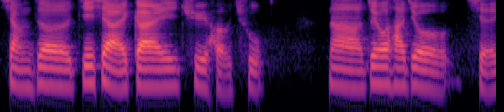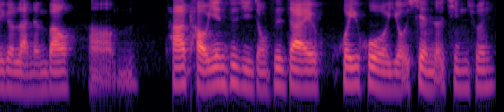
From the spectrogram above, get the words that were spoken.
想着接下来该去何处，那最后他就写了一个懒人包啊、他讨厌自己总是在挥霍有限的青春，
